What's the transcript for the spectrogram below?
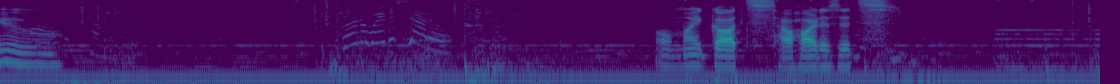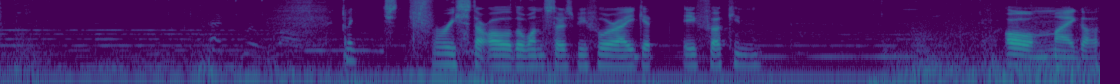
You. Oh my god, how hard is it? Gonna just freestart all of the one stars before I get a fucking. Oh my god.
